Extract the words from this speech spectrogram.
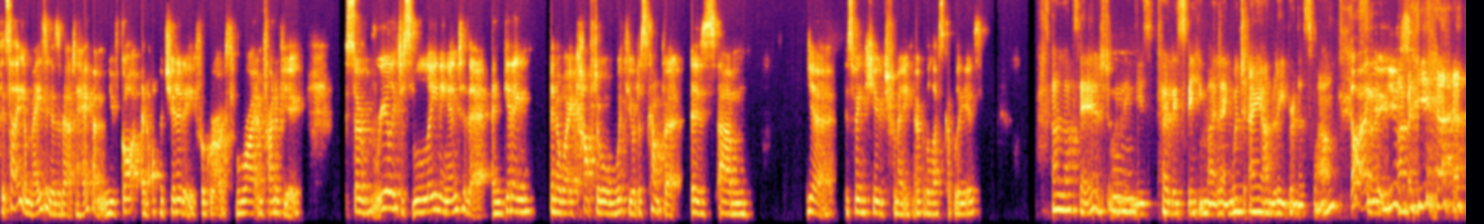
that something amazing is about to happen. You've got an opportunity for growth right in front of you. So really, just leaning into that and getting in a way comfortable with your discomfort is, um, yeah, it's been huge for me over the last couple of years. I love that. Mm. I mean, he's totally speaking my language. A, I'm Libran as well. Oh, are so you? Yes. yeah.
